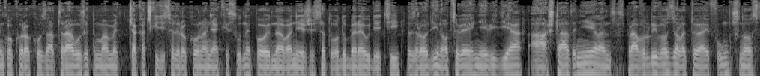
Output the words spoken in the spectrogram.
niekoľko rokov za trávu, že tu máme čakačky 10 rokov na nejaké súdne pojednávanie, že sa tu odoberajú deti z rodín, otcovia ich nevidia a štát nie je len spravodlivý spravodlivosť, ale to je aj funkčnosť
